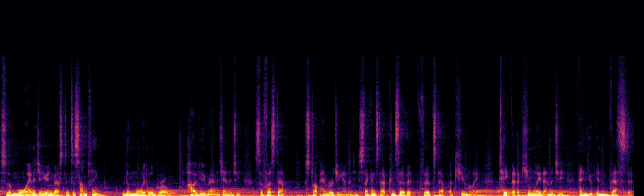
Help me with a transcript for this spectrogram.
So the more energy you invest into something, the more it will grow. How do you manage energy? So first step, stop hemorrhaging energy. Second step, conserve it. Third step, accumulate. Take that accumulated energy and you invest it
